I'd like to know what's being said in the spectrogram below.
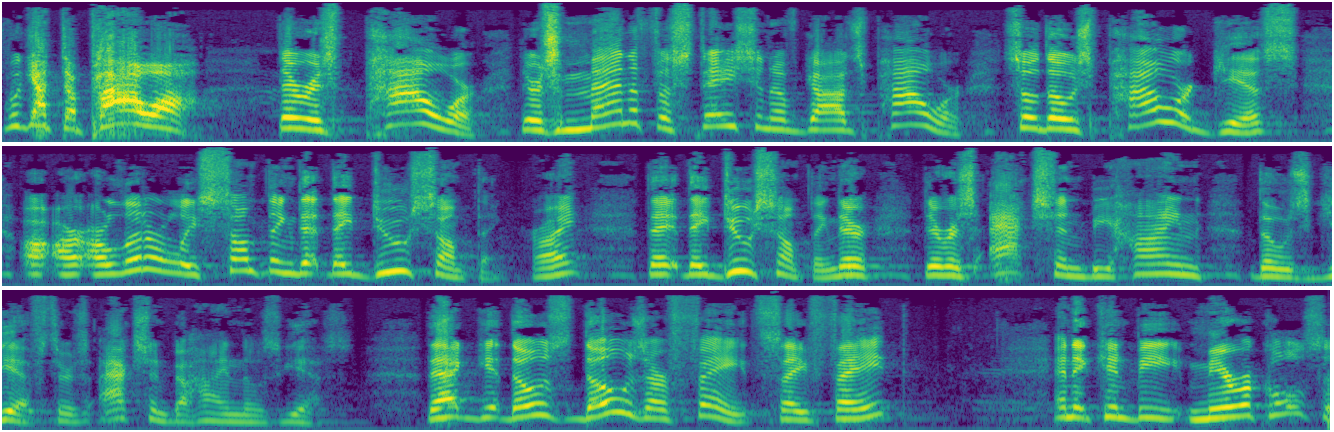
We got the power. There is power. There's manifestation of God's power. So those power gifts are, are, are, literally something that they do something, right? They, they do something. There, there is action behind those gifts. There's action behind those gifts. That, those, those are faith. Say faith. And it can be miracles.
